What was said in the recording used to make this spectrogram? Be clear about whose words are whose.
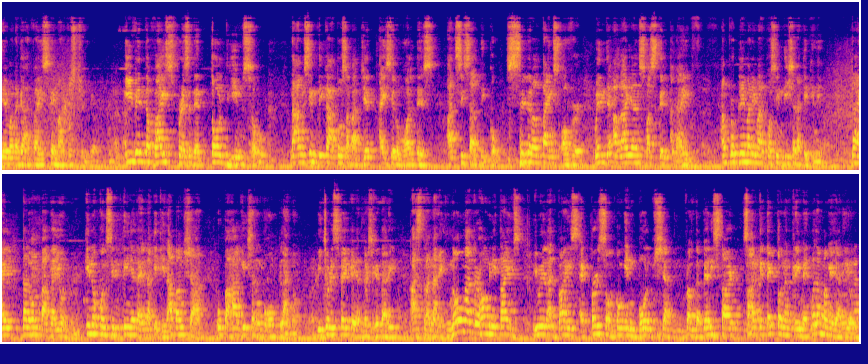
Speaker 1: Yung mga nag-advise kay Marcos Jr. Even the Vice President told him so na ang sindikato sa budget ay si Romualdez at si Saldico several times over when the alliance was still alive. Ang problema ni Marcos, hindi siya nakikinig. Dahil dalawang bagay yun. Kinukonsinti niya dahil nakikinabang siya o bahagi siya ng buong plano. With your respect kay Undersecretary Astra Naik, no matter how many times you will advise a person kung involved siya from the very start sa arkitekto ng krimen, walang mangyayari yun.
